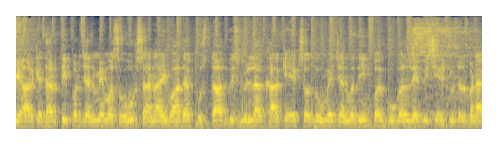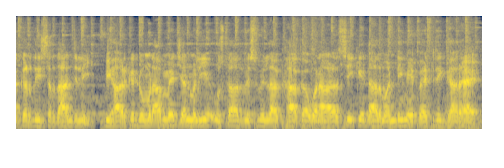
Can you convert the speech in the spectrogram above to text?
बिहार के धरती पर जन्मे मशहूर सहनाई वादक उस्ताद बिस्मिल्ला खां के 102वें जन्मदिन पर गूगल ने विशेष डूडल बनाकर दी श्रद्धांजलि। बिहार के डुमराव में जन्म लिए उस्ताद बिस्मिल्ला खां का वाराणसी के दाल मंडी में पैतृक घर है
